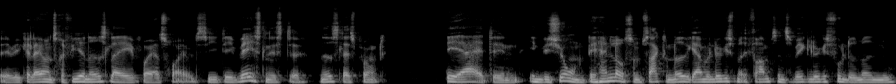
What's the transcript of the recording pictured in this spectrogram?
Øh, vi kan lave en 3-4 nedslag, hvor jeg tror, jeg vil sige, det væsentligste nedslagspunkt, det er, at en, en vision, det handler jo som sagt om noget, vi gerne vil lykkes med i fremtiden, så vi ikke lykkes fuldt ud med nu.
